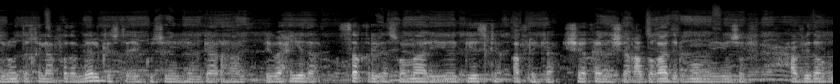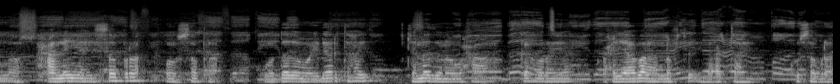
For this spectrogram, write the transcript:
junuudda khilaafada meel kasta ay ku sugan yihiin gaar ahaan libaaxyada saqriga soomaaliya ee geeska afrika. Sheekhayna sheekh cabdiqaadir muumin yuusuf xafidahullah waxaan leeyahay sabra oo sabra. Waddada way dheer tahay jannaduna waxaa ka horreeya waxyaabaha naftu ay necab tahay ku sabra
